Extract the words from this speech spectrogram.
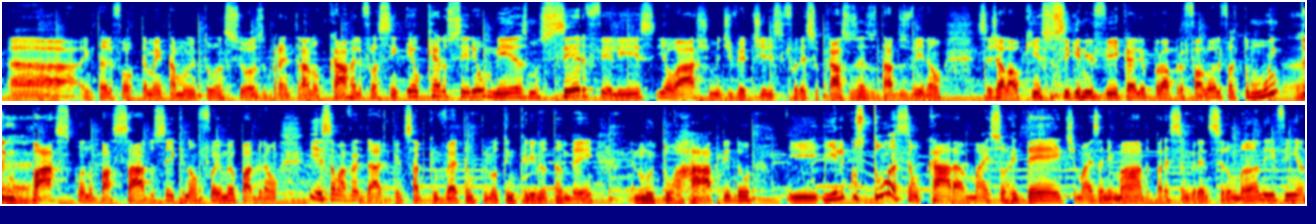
Uh, então ele falou que também está muito ansioso para entrar no carro. Ele falou assim: eu quero ser eu mesmo, ser feliz e eu acho me divertir. E se for esse o caso, os resultados virão. Seja lá o que isso significa. Ele próprio falou. Ele falou: tô muito é Páscoa ano passado, sei que não foi o meu padrão. E isso é uma verdade, porque a gente sabe que o Vettel é um piloto incrível também, é muito rápido. E, e, ele costuma ser um cara mais sorridente, mais animado, parece ser um grande ser humano e vinha,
